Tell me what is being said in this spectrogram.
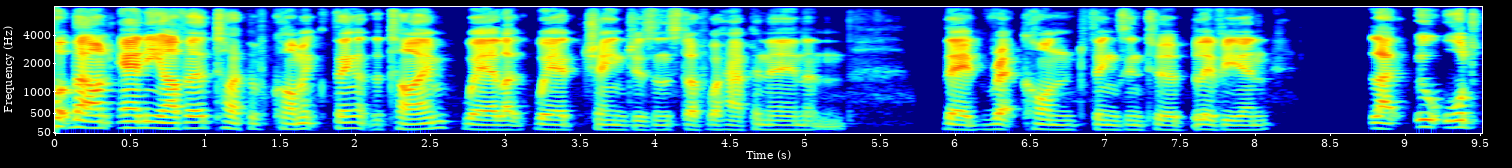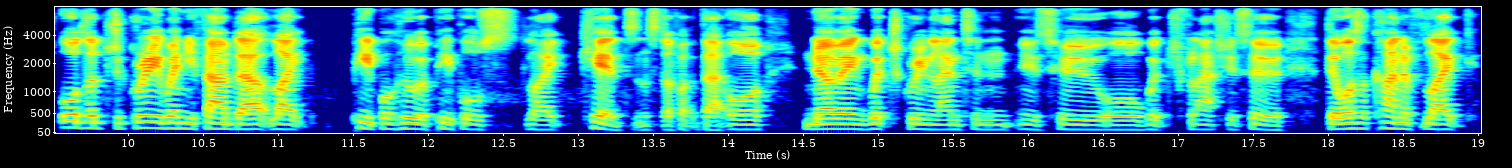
put that on any other type of comic thing at the time where like weird changes and stuff were happening and they'd retcon things into oblivion. Like or, or the degree when you found out like people who are people's like kids and stuff like that or knowing which green lantern is who or which flash is who there was a kind of like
